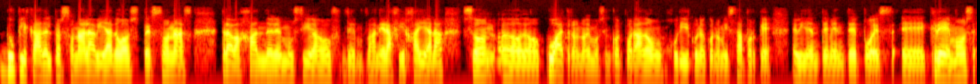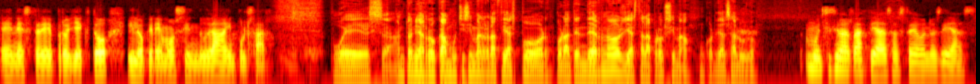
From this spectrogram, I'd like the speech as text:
duplicado el personal. Había dos personas trabajando en el museo de manera fija y ahora son eh, cuatro. ¿no? Hemos incorporado un jurídico un economista porque evidentemente pues eh, creemos en este proyecto y lo queremos sin duda impulsar. Pues Antonia Roca, muchísimas gracias por, por atendernos y hasta la próxima. Un cordial saludo. Muchísimas gracias a usted. Buenos días.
